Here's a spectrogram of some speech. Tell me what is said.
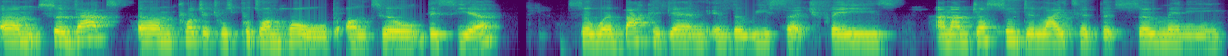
Um, so that um, project was put on hold until this year. So we're back again in the research phase, and I'm just so delighted that so many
